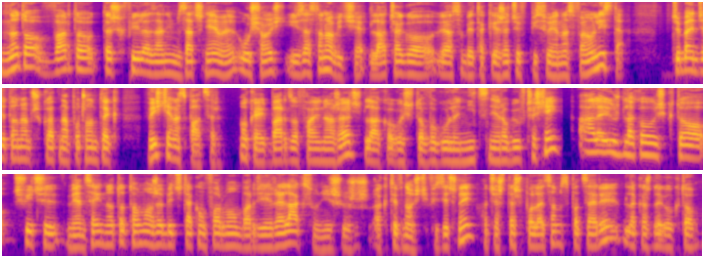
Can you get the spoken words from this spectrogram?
no to warto też chwilę, zanim zaczniemy, usiąść i zastanowić się, dlaczego ja sobie takie rzeczy wpisuję na swoją listę. Czy będzie to na przykład na początek wyjście na spacer? Ok, bardzo fajna rzecz dla kogoś, kto w ogóle nic nie robił wcześniej, ale już dla kogoś, kto ćwiczy więcej, no to to może być taką formą bardziej relaksu niż już aktywności fizycznej, chociaż też polecam spacery dla każdego, kto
